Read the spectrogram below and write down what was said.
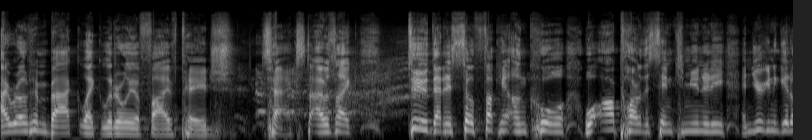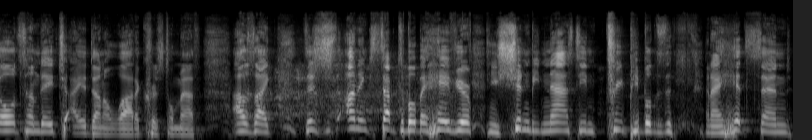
I wrote him back like literally a five-page text. I was like, dude, that is so fucking uncool. We're all part of the same community, and you're gonna get old someday too. I had done a lot of crystal meth. I was like, this is unacceptable behavior, and you shouldn't be nasty and treat people. And I hit send,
